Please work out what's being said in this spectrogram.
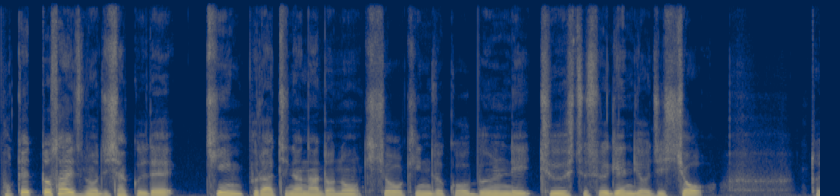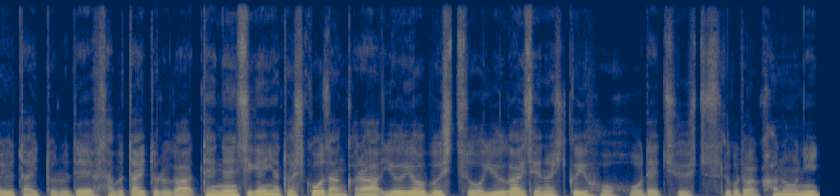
ポケットサイズの磁石で金、プラチナなどの希少金属を分離、抽出する原理を実証というタイトルで、サブタイトルが天然資源や都市鉱山から有用物質を有害性の低い方法で抽出することが可能にっ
